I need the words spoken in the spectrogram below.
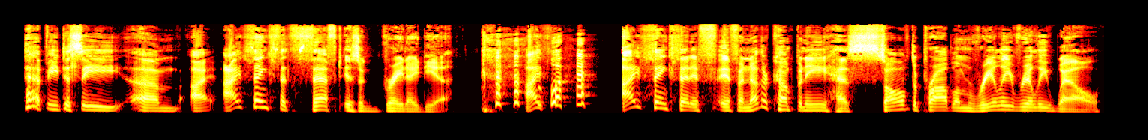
happy to see. Um, I I think that theft is a great idea. I I think that if if another company has solved a problem really really well,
